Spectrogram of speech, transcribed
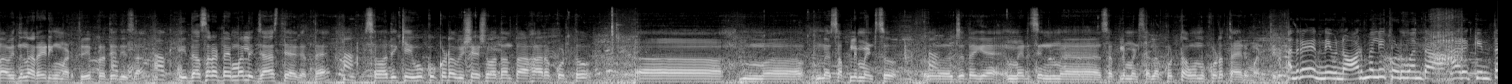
ನಾವು ಇದನ್ನ ರೈಡಿಂಗ್ ಮಾಡ್ತೀವಿ ಪ್ರತಿ ದಿವಸ. ಈ ದಸರಾ ಟೈಮಲ್ಲಿ ಜಾಸ್ತಿ ಆಗುತ್ತೆ. ಸೊ ಅದಕ್ಕೆ ಇವಕ್ಕೂ ಕೂಡ ವಿಶೇಷವಾದಂಥ ಆಹಾರ ಕೊಟ್ಟು ಸಪ್ಲಿಮೆಂಟ್ಸು ಜೊತೆಗೆ ಮೆಡಿಸಿನ್ ಸಪ್ಲಿಮೆಂಟ್ಸ್ ಎಲ್ಲ ಕೊಟ್ಟು ಅವನು ಕೂಡ ತಯಾರಿ ಮಾಡ್ತೀವಿ. ಅಂದ್ರೆ ನೀವು ನಾರ್ಮಲಿ ಕೊಡುವಂತ ಆಹಾರಕ್ಕಿಂತ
